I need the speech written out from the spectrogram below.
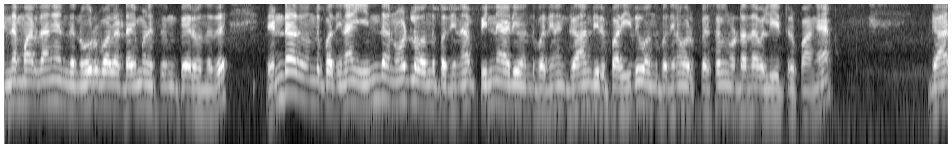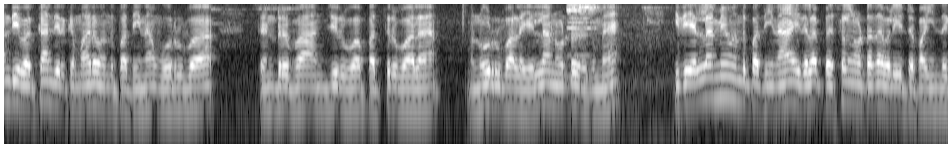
இந்த மாதிரி தாங்க இந்த நூறுரூபாவில் டைமண்ட்ஸுன்னு பேர் வந்தது. ரெண்டாவது வந்து பார்த்திங்கன்னா இந்த நோட்டில் வந்து பார்த்திங்கன்னா பின்னாடி வந்து பார்த்திங்கன்னா காந்தி இருப்பார். இது வந்து பார்த்திங்கன்னா ஒரு ஸ்பெஷல் நோட்டாக தான் வெளியிட்டிருப்பாங்க. காந்தி உக்காந்தி இருக்க மாதிரி வந்து பார்த்திங்கன்னா ஒரு ரூபா ரெண்டு ரூபா அஞ்சு ரூபா பத்து ரூபாயில் நூறுரூபாவில் எல்லா நோட்டும் இருக்குமே. இது எல்லாமே வந்து பார்த்திங்கன்னா இதெல்லாம் ஸ்பெஷல் நோட்டாக தான் வெளியிட்டிருப்பாங்க. இந்த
